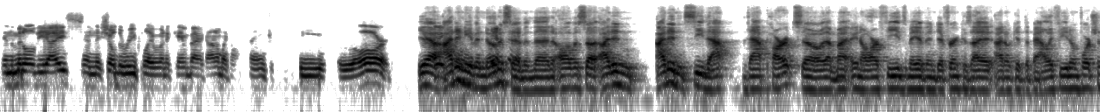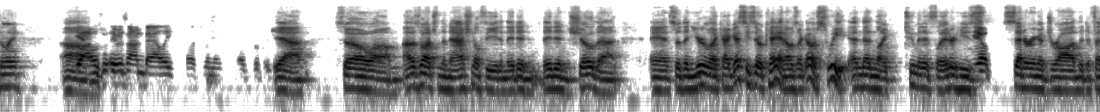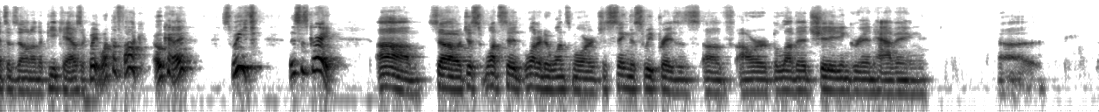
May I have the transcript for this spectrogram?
in the middle of the ice, and they showed the replay when it came back on. I'm like, oh, thank the Lord. Yeah, Thank I didn't even notice him, and then all of a sudden, I didn't, I didn't see that that part. So that might, you know, our feeds may have been different because I, I don't get the Bally feed, unfortunately. Um, yeah, it was it was on Bally. That's when they, that's what they yeah. So um, I was watching the national feed, and they didn't, they didn't show that. And so then you're like, I guess he's okay, and I was like, oh, sweet. And then like two minutes later, he's Yep. centering a draw in the defensive zone on the PK. I was like, wait, what the fuck? Okay, sweet. This is great. Um, so just wants to wanted to once more just sing the sweet praises of our beloved shit eating grin having uh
